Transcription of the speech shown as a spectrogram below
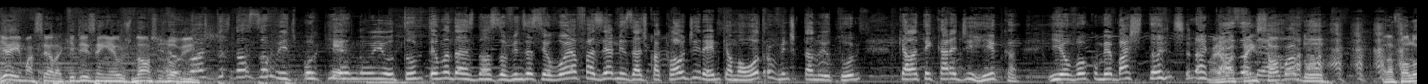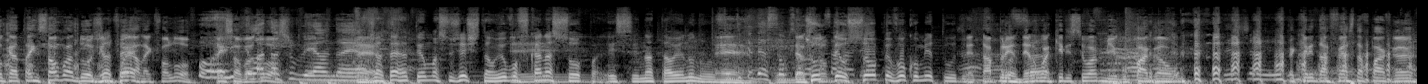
E aí, Marcela, que dizem aí os nossos Eu ouvintes? gosto dos nossos ouvintes, porque no YouTube tem uma das nossas ouvintes assim, eu vou fazer amizade com a Claudirene, que é uma outra ouvinte que tá no YouTube, que ela tem cara de rica, e eu vou comer bastante na Mas casa ela tá em dela. Salvador. Ela falou que ela tá em Salvador. Já não foi tá. ela que falou? Foi, tá em que lá Salvador? tá chovendo, é. Já até tenho uma sugestão. Eu vou ficar na sopa esse Natal e Ano Novo. É. Tudo que der sopa, você sopa. Tudo deu sopa, eu vou comer tudo. Você tá aprendendo com aquele seu amigo, pagão. Deixa aí. aquele da festa pagã.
